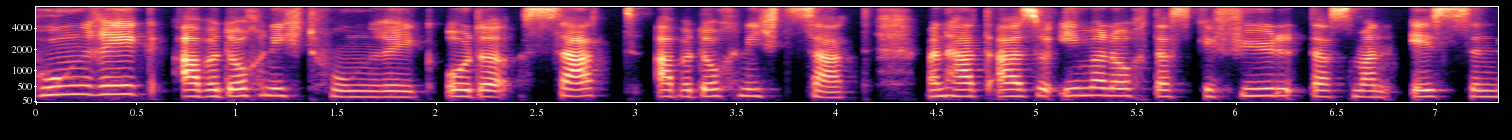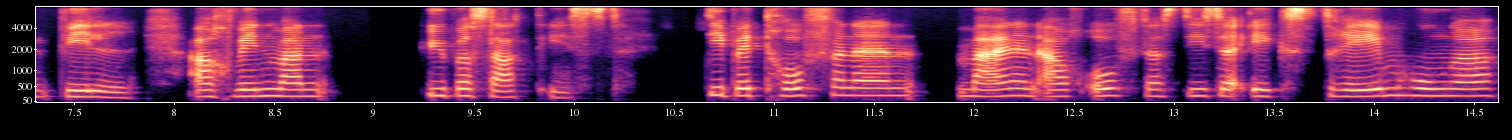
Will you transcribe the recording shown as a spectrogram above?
hungrig, aber doch nicht hungrig oder satt, aber doch nicht satt. Man hat also immer noch das Gefühl, dass man essen will, auch wenn man übersatt ist. Die Betroffenen meinen auch oft, dass dieser Extremhunger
